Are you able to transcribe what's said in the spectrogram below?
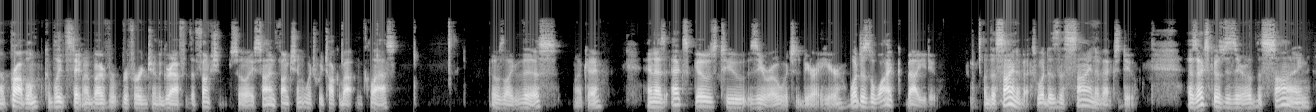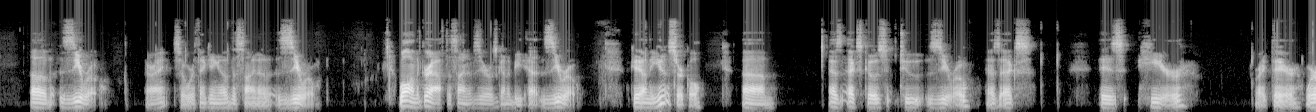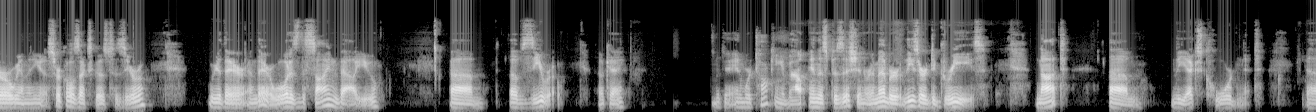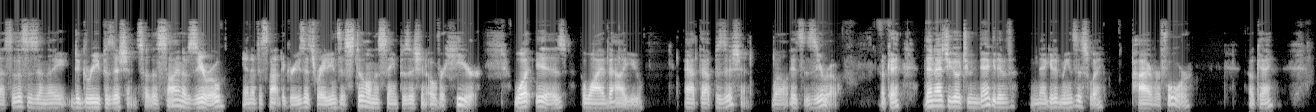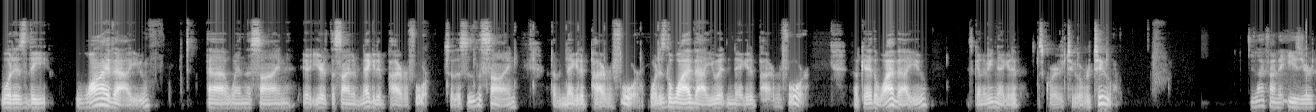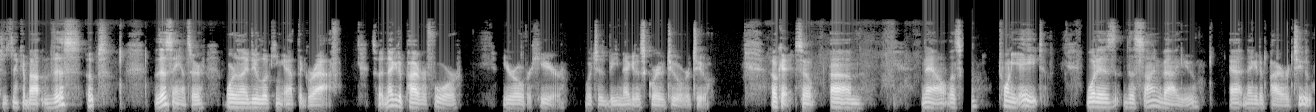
uh, problem, complete the statement by re referring to the graph of the function. So a sine function, which we talk about in class, goes like this, okay? And as x goes to 0, which would be right here, what does the y value do? The sine of x. What does the sine of x do? As x goes to 0, the sine of 0. All right, so we're thinking of the sine of 0. Well, on the graph, the sine of 0 is going to be at 0. Okay, on the unit circle, um, as x goes to 0, as x is here, right there. Where are we on the unit circle as x goes to 0? We're there and there. Well, what is the sine value um, of 0? Okay. Okay, and we're talking about in this position, remember, these are degrees, not um, the x coordinate. Uh, so this is in the degree position. So the sine of 0, and if it's not degrees, it's radians, it's still in the same position over here. What is the y value at that position? Well, it's zero. Okay. Then as you go to negative negative means this way, pi over 4, okay? What is the y value uh, when the sine, you're at the sine of negative pi over 4? So this is the sign of negative pi over 4. What is the y value at negative pi over 4? Okay, the y value is going to be negative square root of 2 over 2. And I find it easier to think about this, oops, this answer more than I do looking at the graph. So at negative pi over 4, you're over here, which would be negative square root of 2 over 2. Okay, so um, now let's 28. What is the sine value at negative pi over 2?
